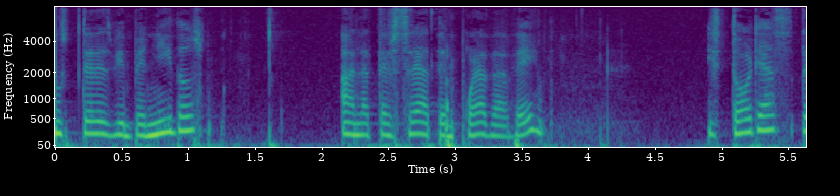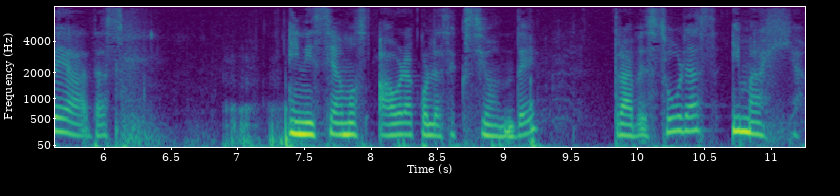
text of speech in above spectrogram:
ustedes bienvenidos a la tercera temporada de Historias de Hadas. Iniciamos ahora con la sección de Travesuras y Magia.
